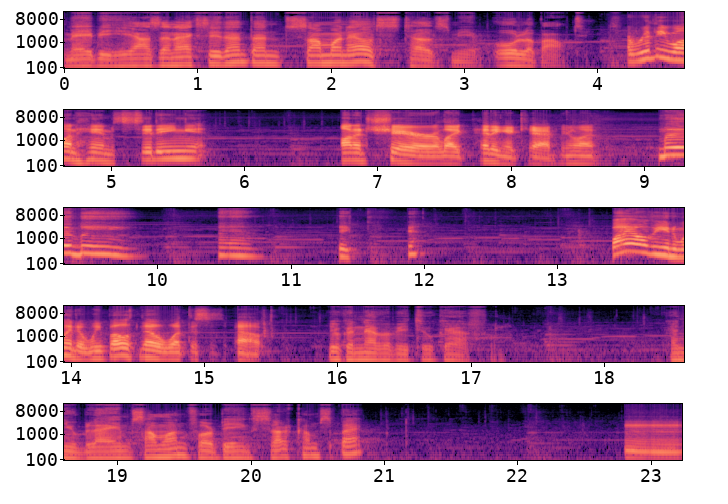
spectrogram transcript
Maybe he has an accident and someone else tells me all about it. I really want him sitting on a chair, like petting a cat, being like, Maybe. Why all the innuendo? We both know what this is about. You can never be too careful. Can you blame someone for being circumspect? Hmm.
